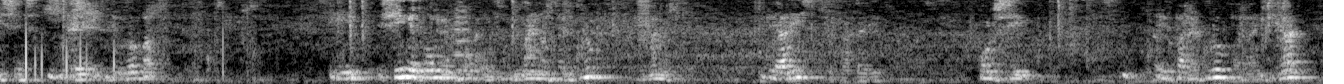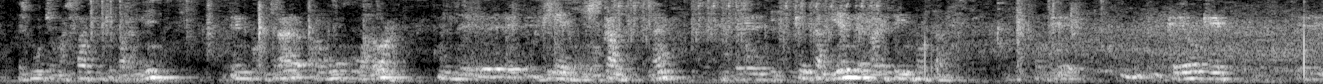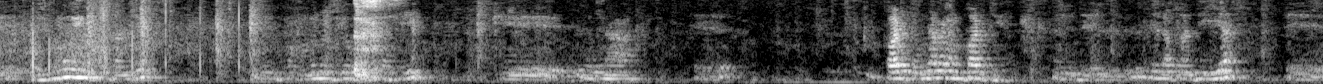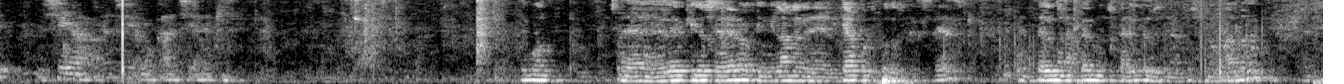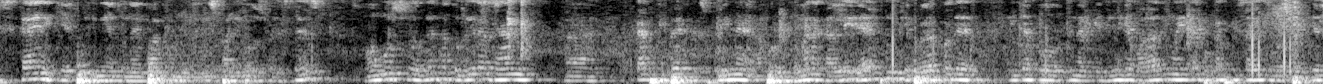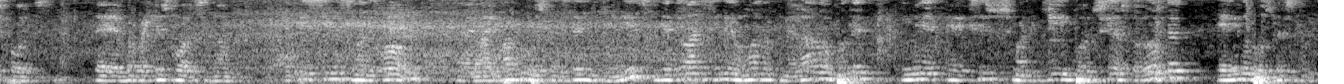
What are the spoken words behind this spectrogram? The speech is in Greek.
de, Europa. Y sí me pongo un poco en manos del club, en manos de Aris, por si eh, para el club, para la entidad, es mucho más fácil que para mí encontrar algún jugador de griego local, ¿eh? Eh, que también me parece importante, porque creo que es muy importante, así, que una parte, una gran parte de, de la plantilla sea, sea local, sea de aquí. Λοιπόν, ε, λέει ο κύριος Σερέρο ότι μιλάμε με διάφορους ποδοσφαιριστές και θέλουμε να φέρουμε τους καλύτερους δυνατούς στην ομάδα. Ε, φυσικά είναι και η επιθυμία του να υπάρχουν Ισπανοί ποδοσφαιριστές, όμως δεν θα το πείραζε αν α, κάποιοι παίκτε που είναι αποδεδειγμένα καλοί έρθουν και προέρχονται είτε από την Αργεντινή για παράδειγμα είτε από κάποιες άλλες ευρωπαϊκές χώρες. Ε, ευρωπαϊκές χώρες συγγνώμη. Επίσης είναι σημαντικό ε, να υπάρχουν ποδοσφαιριστές γηγενείς, γιατί ο Άρης είναι ομάδα από την Ελλάδα, οπότε είναι εξίσου σημαντική η παρουσία στο ρόστερ Ελλήνων ποδοσφαιριστών.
